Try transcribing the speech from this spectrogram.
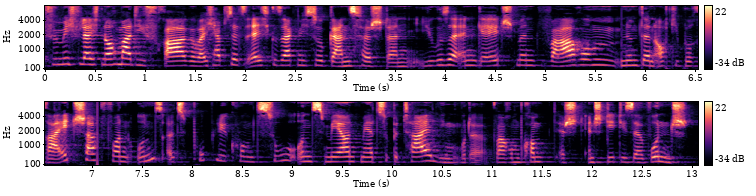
Für mich vielleicht nochmal die Frage, weil ich habe es jetzt ehrlich gesagt nicht so ganz verstanden. User Engagement, warum nimmt dann auch die Bereitschaft von uns als Publikum zu, uns mehr und mehr zu beteiligen? Oder warum kommt, entsteht dieser Wunsch?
